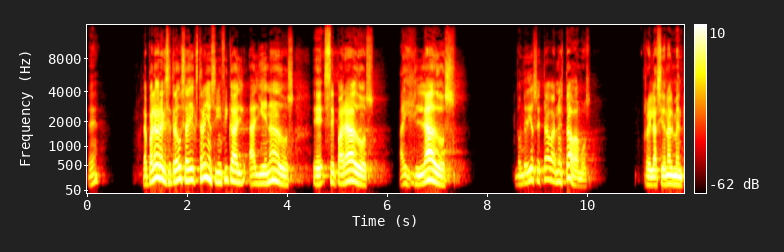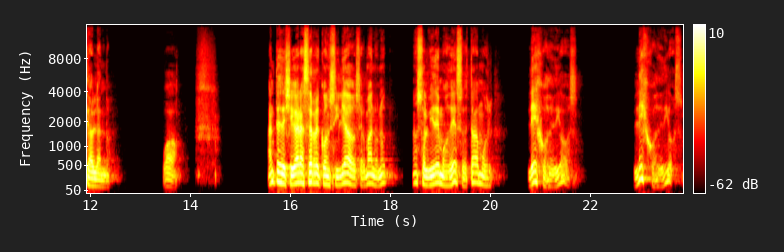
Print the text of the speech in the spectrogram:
¿eh? La palabra que se traduce ahí extraño significa alienados, separados, aislados. Donde Dios estaba, no estábamos, relacionalmente hablando. Wow. Antes de llegar a ser reconciliados, hermanos, no, no nos olvidemos de eso. Estábamos lejos de Dios. Lejos de Dios.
